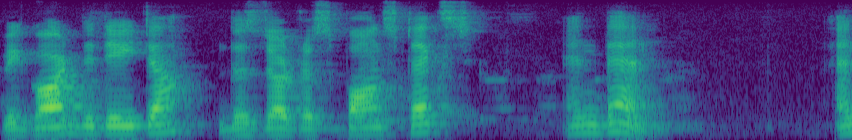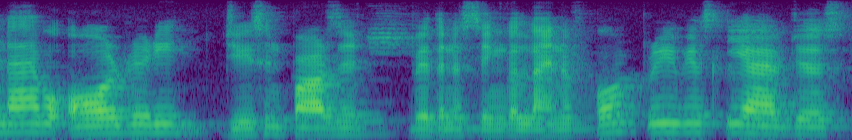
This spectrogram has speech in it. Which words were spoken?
We got the data this dot response text and then and I have already JSON parsed it within a single line of code. Previously I have just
